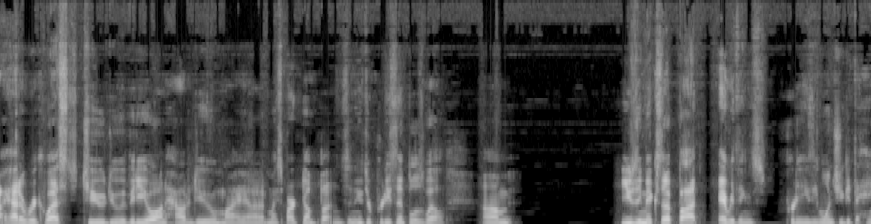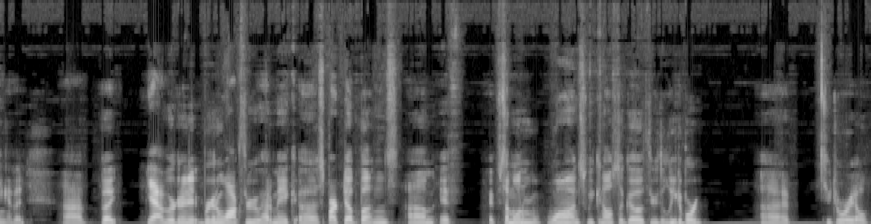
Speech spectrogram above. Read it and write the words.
I had a request to do a video on how to do my uh, my spark dump buttons, and these are pretty simple as well. Um, using MixItUp bot, everything's pretty easy once you get the hang of it. Uh, but yeah, we're gonna we're gonna walk through how to make uh, spark dump buttons. Um, if if someone wants, we can also go through the leaderboard uh, tutorial,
